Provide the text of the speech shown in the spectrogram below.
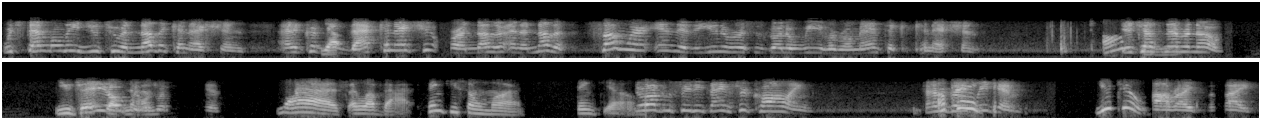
which then will lead you to another connection. And it could Yep. be that connection or another and another. Somewhere in there, the universe is going to weave a romantic connection. You just never know. You just Stay don't open know. is what. Yes, I love that. Thank you so much. Thank you. You're welcome, sweetie. Thanks for calling. Have a Okay. great weekend. You too. All right. Bye. Whoops.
